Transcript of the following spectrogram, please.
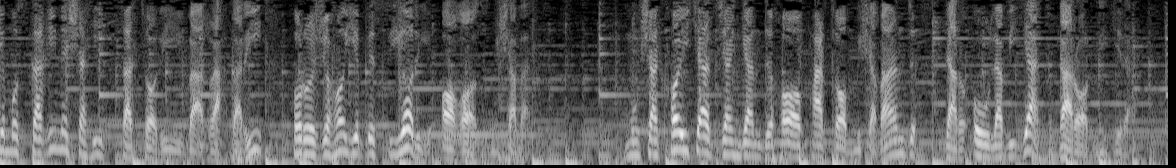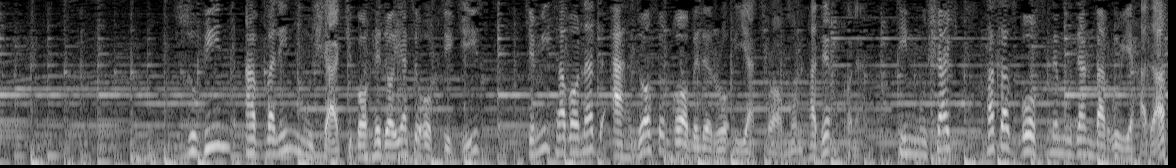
مستقیم شهید ستاری و رهبری پروژه های بسیاری آغاز می شود موشک هایی که از جنگنده ها پرتاب می شوند در اولویت قرار می گیرند زوبین اولین موشک با هدایت اپتیکی است که می تواند اهداف قابل رؤیت را منهدم کند. این موشک پس از قفل نمودن بر روی هدف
